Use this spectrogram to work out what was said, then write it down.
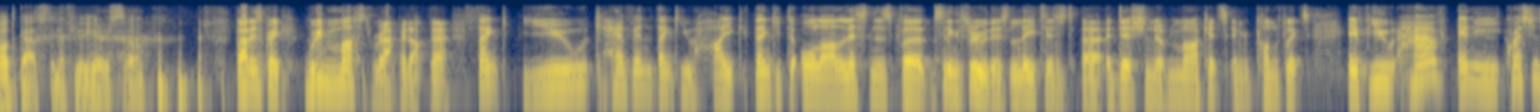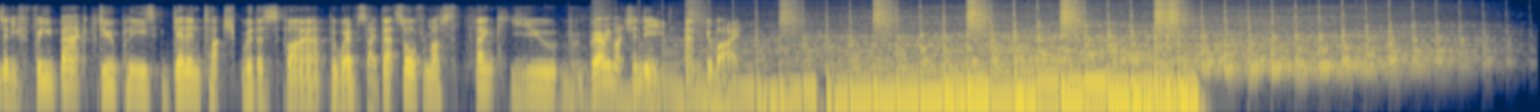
podcast in a few years. So that is great. We must wrap it up there. Thank you, Kevin. Thank you, Haik. Thank you to all our listeners for sitting through this latest uh, edition of Markets in Conflict. If you have any questions, any feedback, do please get in touch with us via the website. That's all from us. Thank you very much indeed, and goodbye.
